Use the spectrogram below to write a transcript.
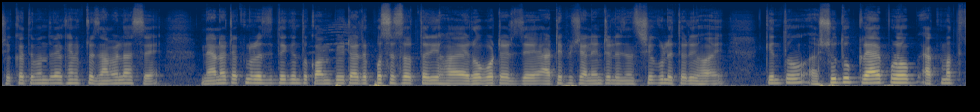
শিক্ষার্থী বন্ধুরা, এখানে একটু ঝামেলা আছে। ন্যানো টেকনোলজিতে কিন্তু কম্পিউটারের প্রসেসর তৈরি হয় রোবটের যে আর্টিফিশিয়াল ইন্টেলিজেন্স সেগুলি তৈরি হয়। কিন্তু শুধু ক্রায়োপ্রোব একমাত্র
